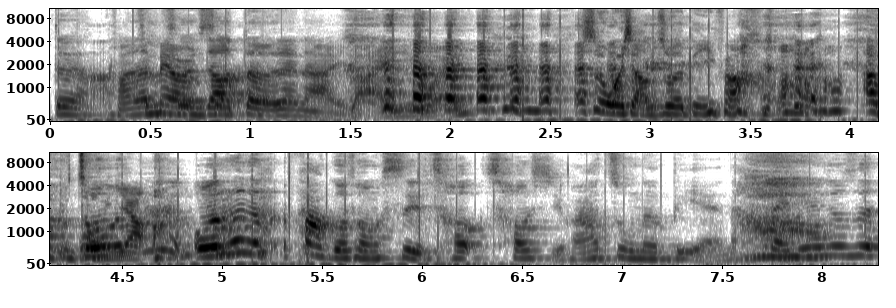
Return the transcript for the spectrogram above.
对啊，反正没有人知道德在哪里来，因为是我想住的地方 啊，不重要。我，我那个法国同事也超超喜欢，他住那边，然后每天就是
